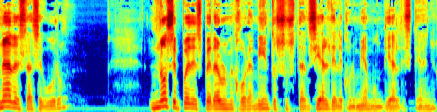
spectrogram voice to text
Nada está seguro. No se puede esperar un mejoramiento sustancial de la economía mundial este año.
